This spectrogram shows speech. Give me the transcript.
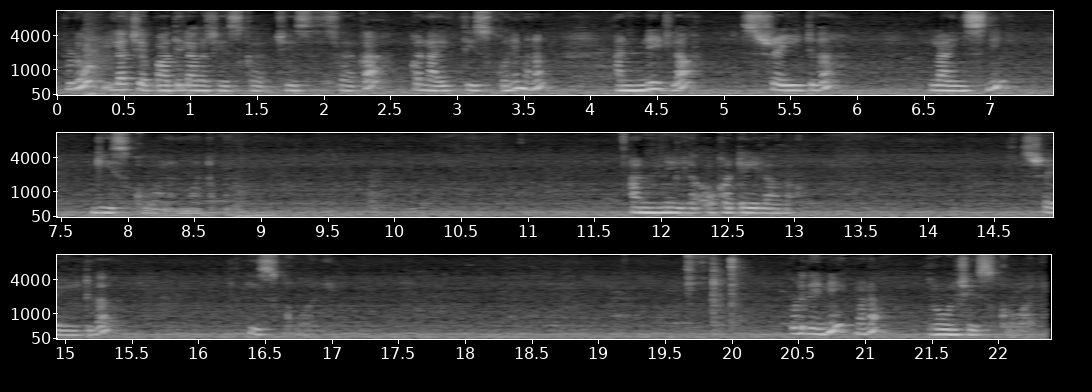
ఇప్పుడు ఇలా చపాతీలాగా చేసుకో చేసాక ఒక నైఫ్ తీసుకొని మనం అన్ని ఇట్లా స్ట్రైట్గా లైన్స్ని గీసుకోవాలన్నమాట. అన్నిలా ఒకటేలాగా స్ట్రైట్గా తీసుకోవాలి ఇప్పుడు దీన్ని మనం రోల్ చేసుకోవాలి.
